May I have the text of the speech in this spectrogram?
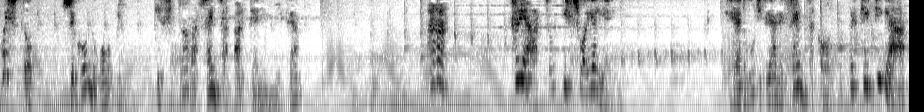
Questo secondo uomo primo, che si trova senza parte animica, ha creato i suoi alieni. Li ha dovuti creare senza corpo, perché di là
